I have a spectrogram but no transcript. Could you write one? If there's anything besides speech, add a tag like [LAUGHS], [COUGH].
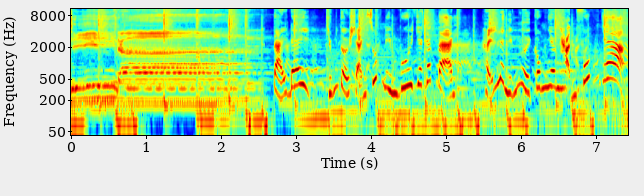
da. Tại đây, chúng tôi sản xuất niềm vui cho các bạn. Hãy là những người công nhân hạnh phúc nha.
